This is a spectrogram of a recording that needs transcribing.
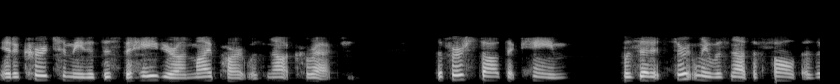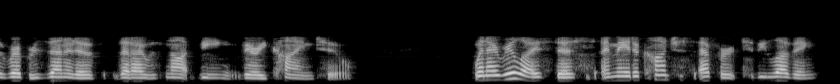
it occurred to me that this behavior on my part was not correct. The first thought that came was that it certainly was not the fault of the representative that I was not being very kind to. When I realized this, I made a conscious effort to be loving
